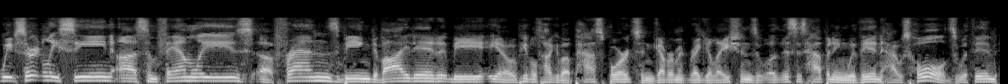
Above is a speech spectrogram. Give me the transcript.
We've certainly seen uh, some families, uh, friends being divided. Be you know people talking about passports and government regulations. Well, this is happening within households, within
